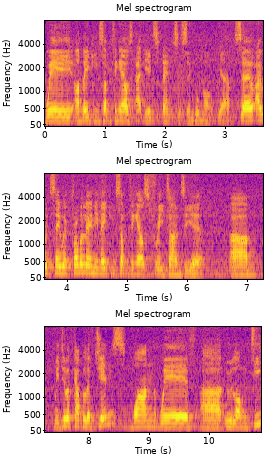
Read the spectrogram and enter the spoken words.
We are making something else at the expense of single malt. Yeah. So I would say we're probably only making something else three times a year. Um, we do a couple of gins, one with uh, oolong tea,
